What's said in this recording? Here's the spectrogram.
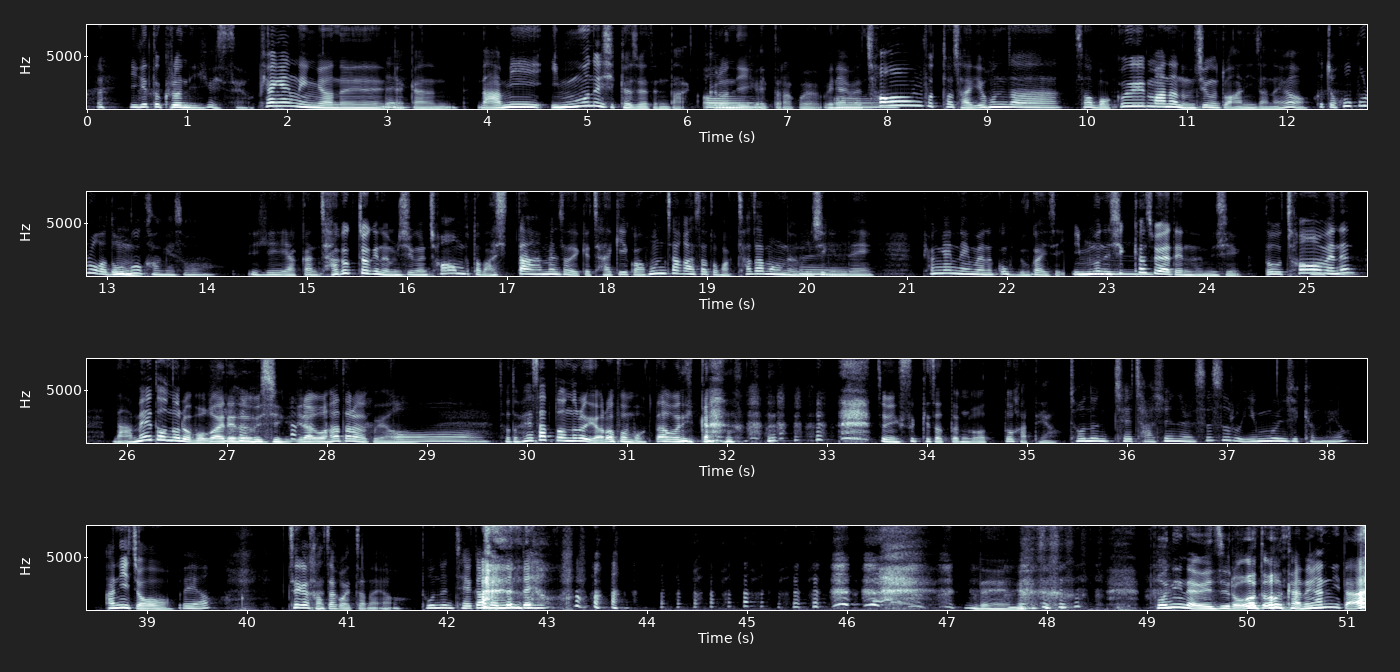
이게 또 그런 얘기가 있어요. 평양냉면은 네. 약간 남이 입문을 시켜줘야 된다 그런 어. 얘기가 있더라고요. 왜냐하면 어. 처음부터 자기 혼자서 먹을 만한 음식은 또 아니잖아요. 그쵸 호불호가 너무 음. 강해서. 이게 약간 자극적인 음식은 처음부터 맛있다 하면서 이렇게 자기가 혼자 가서도 막 찾아 먹는 네. 음식인데 평양냉면은 꼭 누가 이제 입문을 음. 시켜줘야 되는 음식. 또 처음에는 맞아. 남의 돈으로 먹어야 되는 음식이라고 하더라고요. 어. 저도 회사 돈으로 여러 번 먹다 보니까 좀 익숙해졌던 것도 같아요. 저는 제 자신을 스스로 입문시켰네요. 아니죠. 왜요? 제가 가자고 했잖아요. 돈은 제가 냈는데요. 네. 본인의 의지로도 가능합니다.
